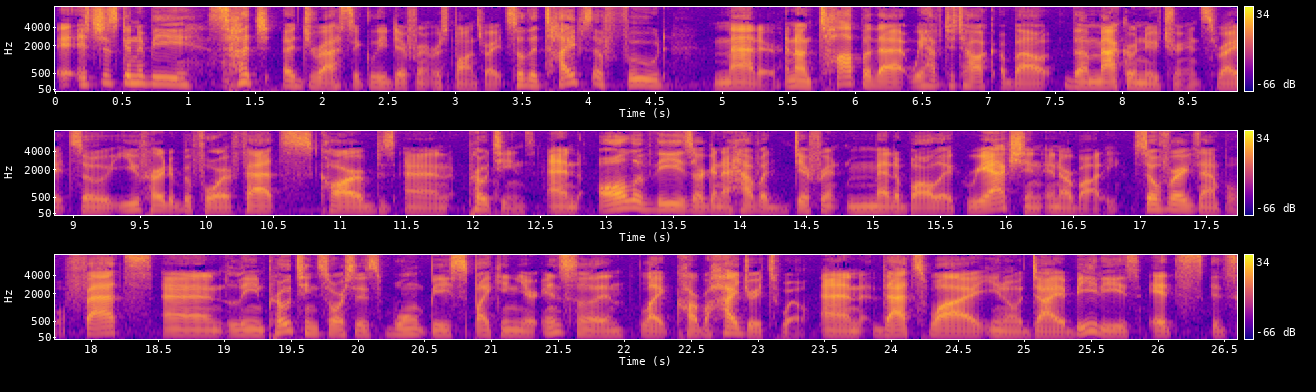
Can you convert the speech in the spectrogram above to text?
it's just going to be such a drastically different response, right? So the types of food matter. And on top of that, we have to talk about the macronutrients, right? So you've heard it before fats, carbs, and proteins. And all of these are going to have a different metabolic reaction in our body. So, for example, fats and lean protein sources won't be spiking your insulin like carbohydrates will. And that's why, you know, diabetes, it's it's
